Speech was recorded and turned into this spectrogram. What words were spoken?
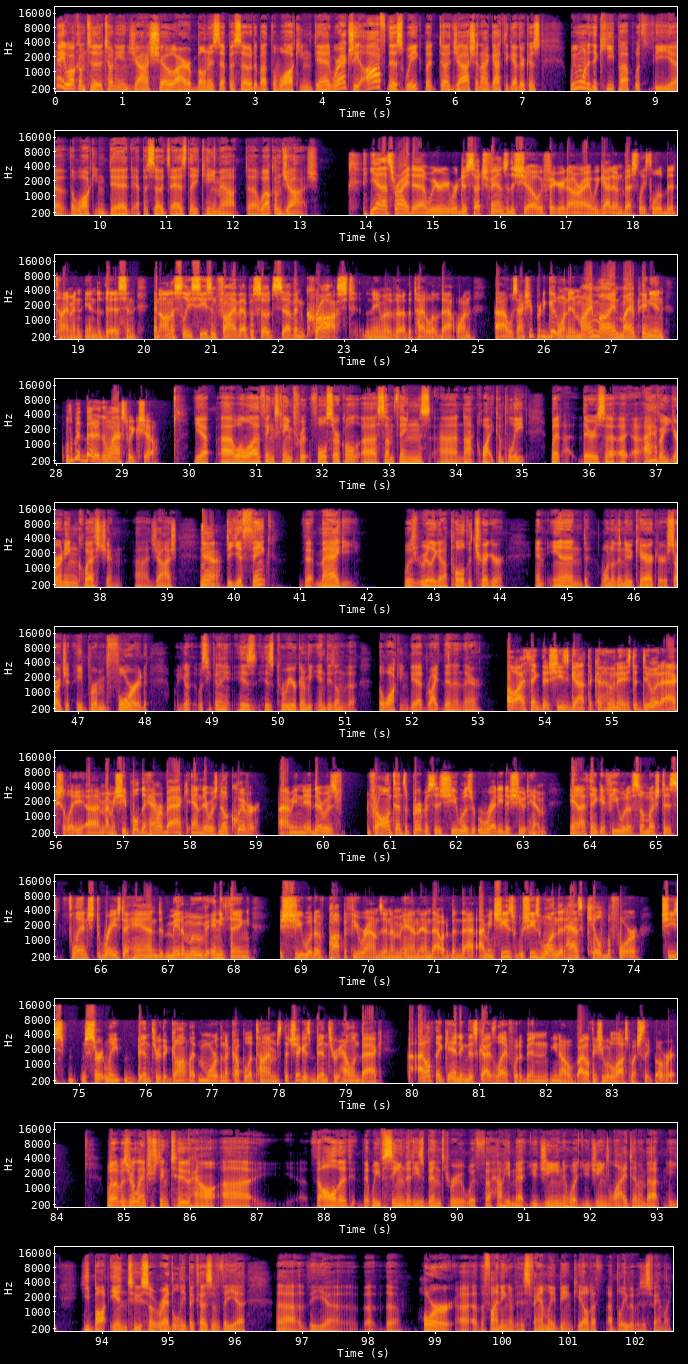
Hey, welcome to the Tony and Josh show, our bonus episode about The Walking Dead. We're actually off this week, but uh, Josh and I got together because we wanted to keep up with the uh, The Walking Dead episodes as they came out. Uh, welcome, Josh. Yeah, that's right. Uh, we're we're just such fans of the show. We figured, all right, we got to invest at least a little bit of time in, into this. And and honestly, season five, episode seven, crossed the name of uh, the title of that one uh, was actually a pretty good one in my mind, my opinion, a little bit better than last week's show. Yep. Uh, well, a lot of things came full circle. Uh, some things uh, not quite complete, but there's a, a I have a yearning question, Josh. Yeah. Do you think that Maggie was really going to pull the trigger and end one of the new characters, Sergeant Abram Ford. Was he going to his his career going to be ended on the the Walking Dead right then and there? Oh, I think that she's got the kahunas to do it. Actually, um, I mean, she pulled the hammer back, and there was no quiver. I mean, there was, for all intents and purposes, she was ready to shoot him. And I think if he would have so much as flinched, raised a hand, made a move, anything, she would have popped a few rounds in him and and that would have been that. I mean, she's she's one that has killed before. She's certainly been through the gauntlet more than a couple of times. The chick has been through hell and back. I don't think ending this guy's life would have been, you know, I don't think she would have lost much sleep over it. Well, it was really interesting too how uh, all that that we've seen that he's been through with uh, how he met Eugene and what Eugene lied to him about, and he he bought into so readily because of the uh, uh, the uh, the horror uh, of the finding of his family being killed. I, I believe it was his family.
